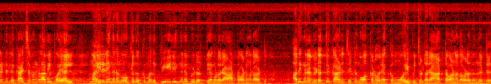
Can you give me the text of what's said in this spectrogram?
കണ്ടില്ലേ? കാഴ്ച ബംഗ്ലാവിൽ പോയാൽ മയിലിനെ ഇങ്ങനെ നോക്കി നിൽക്കുമ്പോൾ അത് പീലി ഇങ്ങനെ വിടർത്തി അങ്ങോട്ട് ഒരു ആട്ടം അങ്ങോട്ട് ആട്ടും. അതിങ്ങനെ വിടത്തി കാണിച്ചിട്ട് നോക്കണവനൊക്കെ മോഹിപ്പിച്ചിട്ട് ഒരു ആട്ടമാണ് അത് അവിടെ നിന്നിട്ട്.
